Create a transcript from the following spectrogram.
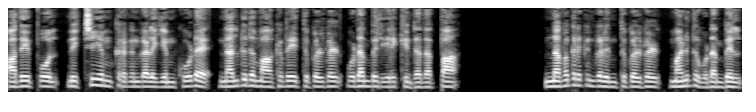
அதேபோல் நிச்சயம் கிரகங்களையும் கூட நல்விதமாகவே துகள்கள் உடம்பில் இருக்கின்றதப்பா? நவகிரகங்களின் துகள்கள் மனித உடம்பில்.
